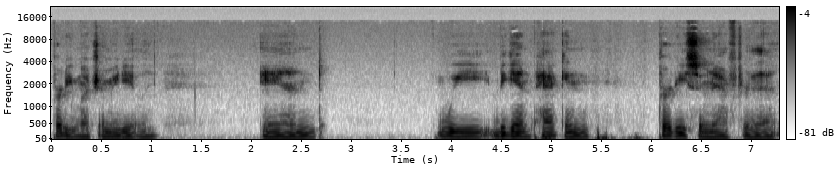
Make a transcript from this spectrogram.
pretty much immediately. And we began packing pretty soon after that.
